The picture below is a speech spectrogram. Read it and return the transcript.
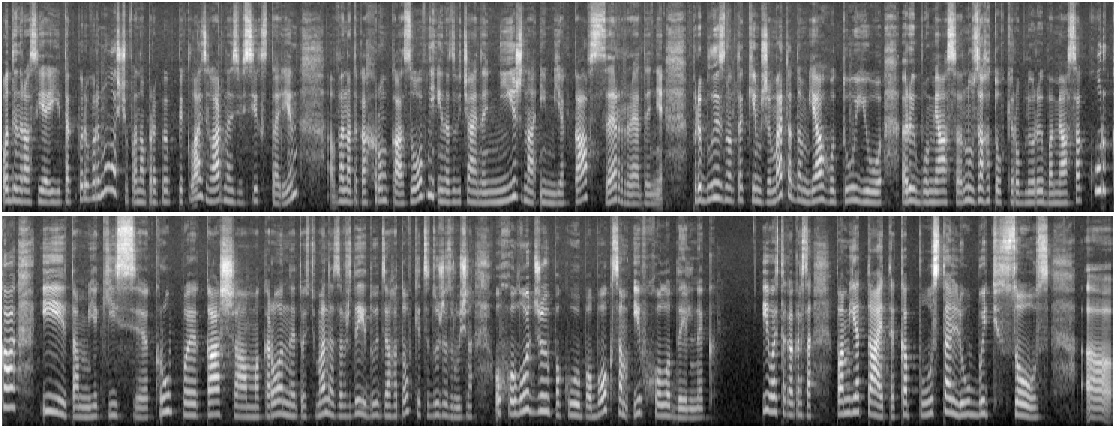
Один раз я її так перевернула, щоб вона припіклась гарно зі всіх сторін. Вона така хрумка зовні і надзвичайно ніжна і м'яка всередині. Приблизно таким же методом я готую рибу, м'ясо. Ну, заготовки роблю риба, м'ясо, курка і там якісь крупи, каша, макарони. Тобто в мене завжди йдуть заготовки, це дуже зручно. Охолоджую, пакую по боксам і в холодильник. І ось така краса. Пам'ятайте, капуста любить соус. Е,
